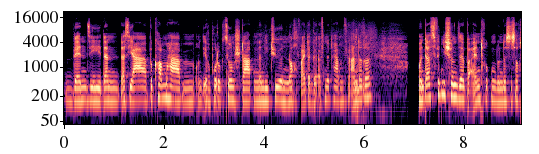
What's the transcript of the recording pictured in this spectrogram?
wenn sie dann das Ja bekommen haben und ihre Produktion starten, dann die Türen noch weiter geöffnet haben für andere. Und das finde ich schon sehr beeindruckend und das ist auch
